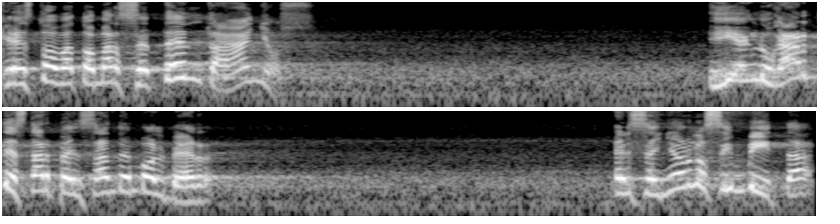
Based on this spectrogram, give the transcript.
que esto va a tomar 70 años. Y en lugar de estar pensando en volver, el Señor los invita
